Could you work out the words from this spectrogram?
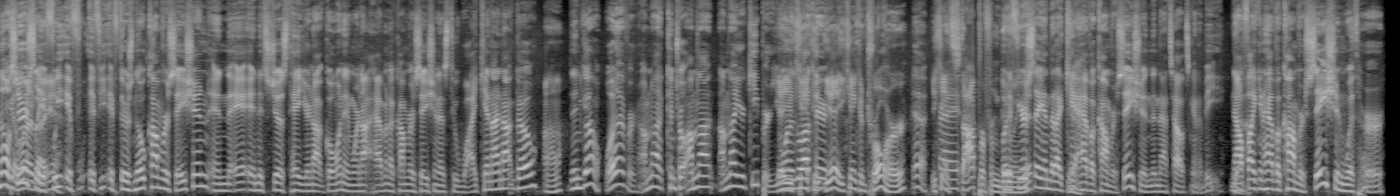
No, She's gonna let her seriously. die, If we yeah. if if if there's no conversation and and it's just hey, you're not going, and we're not having a conversation as to why can I not go, Uh-huh. then go. Whatever. I'm not control. I'm not. I'm not your keeper. You yeah, want you to go can't out there. yeah, you can't control her. Yeah. You can't Right. stop her from But if you're it. saying that I can't Yeah. have a conversation, then that's how it's going to be. Now, if I can have a conversation with her,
